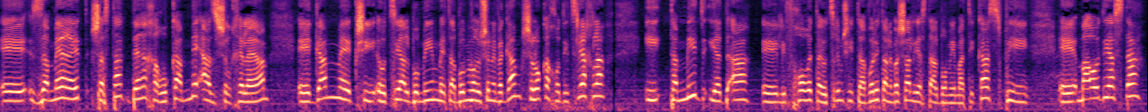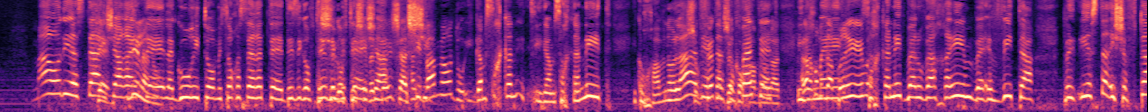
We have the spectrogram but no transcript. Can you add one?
אה, זמרת שעשתה דרך ארוכה מאז של חיל הים, גם כשהיא הוציאה אלבומים, את האלבומים הראשונים, וגם כשלא כך עוד הצליח לה, היא תמיד ידעה אה, לבחור את היוצרים שהיא תעבוד איתם. למשל, היא עשתה אלבומים עם מתי כספי. אה, מה עוד היא עשתה? מה עוד היא עשתה? היא שרה את לגור איתו מתוך הסרט דיזיגוף דיזיגוף 99. 99, השיבה השיב- מהודו, היא גם שחקנית. היא גם שחקנית, היא כוכב נולד, היא הייתה שופטת. היא גם אה, מדברים- שחקנית בעלובי החיים, והביטה, והיא עשתה, היא שפטה,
